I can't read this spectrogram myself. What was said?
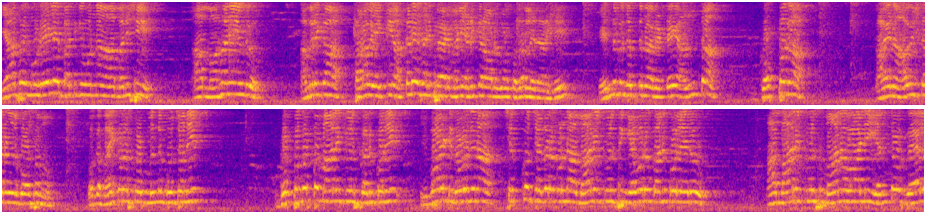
యాభై మూడేళ్ళే బతికి ఉన్న ఆ మనిషి ఆ మహనీయుడు అమెరికా పడవ ఎక్కి అక్కడే చనిపోయాడు. మళ్ళీ వెనక్కి రావడం కూడా కుదరలేదానికి. ఎందుకు చెప్తున్నానంటే అంత గొప్పగా ఆయన ఆవిష్కరణల కోసం ఒక మైక్రోస్కోప్ ముందు కూర్చొని గొప్ప గొప్ప మాలిక్యూల్స్ కనుక్కొని ఇవాటి రోజున చెక్కు చెదరకుండా ఆ మాలిక్యూల్స్ ఇంకెవరు కనుక్కోలేరు. ఆ మాలిక్యూల్స్ మానవాళి ఎంతో వేల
